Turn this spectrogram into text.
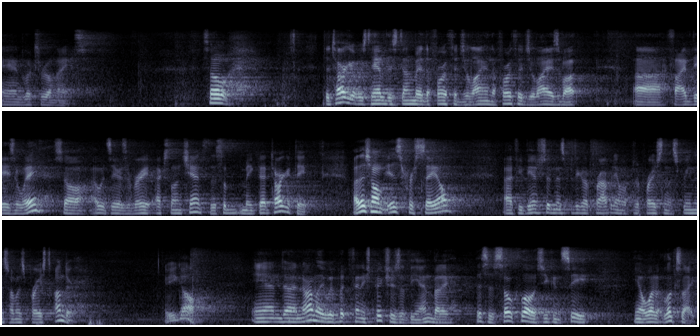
And looks real nice. So the target was to have this done by the 4th of July, and the 4th of July is about uh, five days away. So I would say there's a very excellent chance this will make that target date. Uh, this home is for sale. Uh, if you'd be interested in this particular property, I'm going to put a price on the screen. This home is priced under. There you go. And uh, normally we put finished pictures at the end, but I, this is so close you can see, you know, what it looks like.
